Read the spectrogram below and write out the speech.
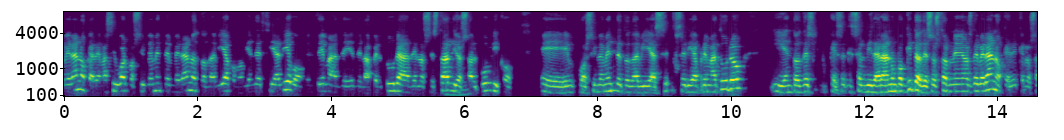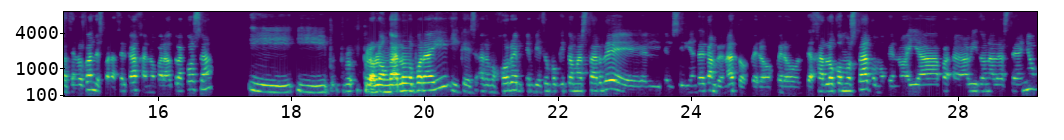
verano, que además igual posiblemente en verano todavía, como bien decía Diego, el tema de, la apertura de los estadios al público eh, posiblemente todavía sería prematuro y entonces que se, se, olvidarán un poquito de esos torneos de verano que, que los hacen los grandes para hacer caja, no para otra cosa, y, prolongarlo por ahí y que a lo mejor em, empiece un poquito más tarde el, siguiente campeonato, pero, pero dejarlo como está, como que no haya habido nada este año,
